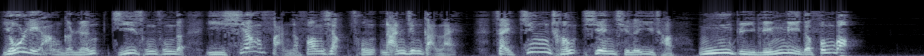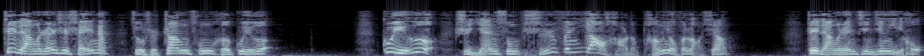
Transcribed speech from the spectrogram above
有两个人急匆匆的以相反的方向从南京赶来，在京城掀起了一场无比凌厉的风暴。这两个人是谁呢？就是张聪和桂萼。桂萼是严嵩十分要好的朋友和老乡，这两个人进京以后，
